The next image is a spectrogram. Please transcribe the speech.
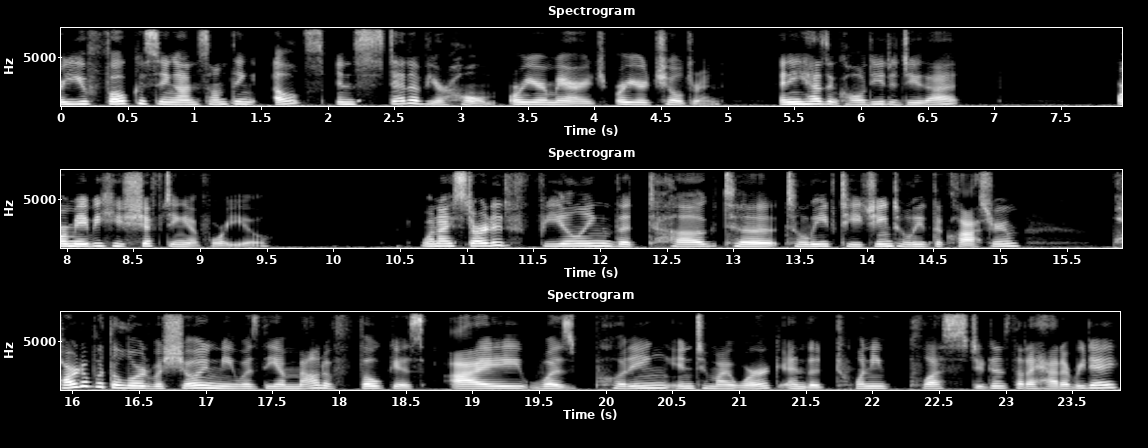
Are you focusing on something else instead of your home or your marriage or your children? And He hasn't called you to do that? Or maybe He's shifting it for you. When I started feeling the tug to, to leave teaching, to leave the classroom, part of what the Lord was showing me was the amount of focus I was putting into my work and the 20 plus students that I had every day.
